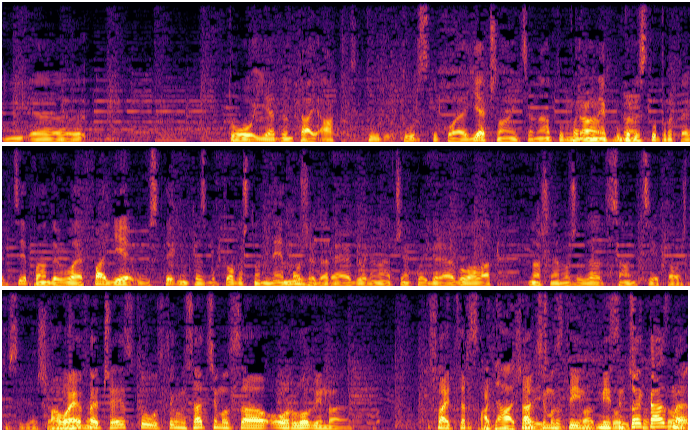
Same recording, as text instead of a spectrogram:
i e, to jedan taj akt tur, Turske koja je članica NATO pa Da, ima neku da. vrstu protekcije pa onda UEFA je ustegnuta zbog toga što ne može da reaguje na način na koji bi reagovala znaš, ne može da da sankcije kao što se dešava. A UEFA je često sad ćemo sa Orlovima švajcarske. Pa da, to šta ćemo isto- s tim? pa to mislim, to je isto kazna,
